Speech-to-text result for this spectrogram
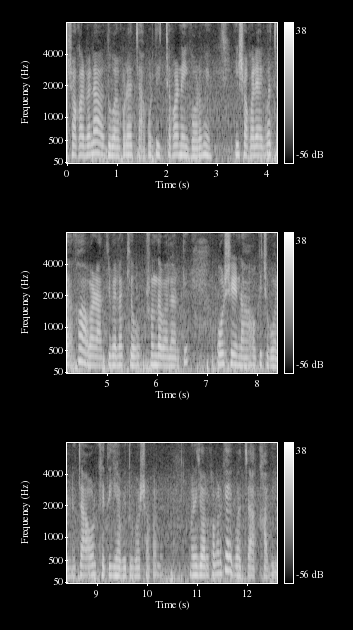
সকালবেলা দুবার করে আর চা করতে ইচ্ছা করে না এই গরমে। এই সকালে একবার চা খাও, আবার রাত্রিবেলা খেও, সন্ধ্যাবেলা আর কি। ওর সে না, ও কিছু বলে না। চা ওর খেতেই হবে দুবার সকালে। মানে জলখাবার খেয়ে একবার চা খাবেই।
